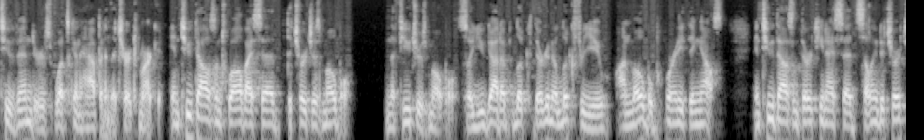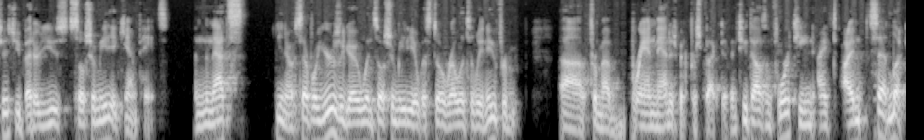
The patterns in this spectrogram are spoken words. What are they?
to vendors what's going to happen in the church market. In 2012, I said the church is mobile and the future is mobile. So you got to look, they're going to look for you on mobile before anything else. In 2013, I said, selling to churches, you better use social media campaigns. And then that's, you know, several years ago when social media was still relatively new from, uh, from a brand management perspective. In 2014, I, I said, look,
